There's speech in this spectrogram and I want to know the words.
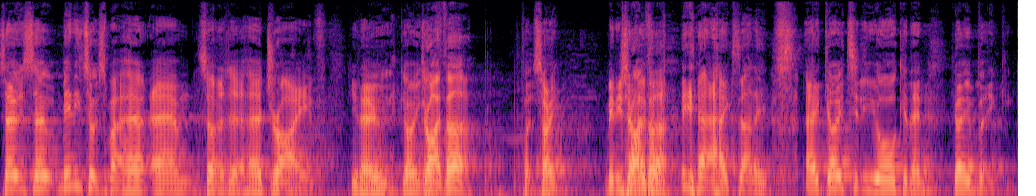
So, so Minnie talks about her um, sort of her drive. You know, going off- Driver. But, sorry? Minnie Driver. driver. yeah, exactly. Uh, going to New York and then going back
